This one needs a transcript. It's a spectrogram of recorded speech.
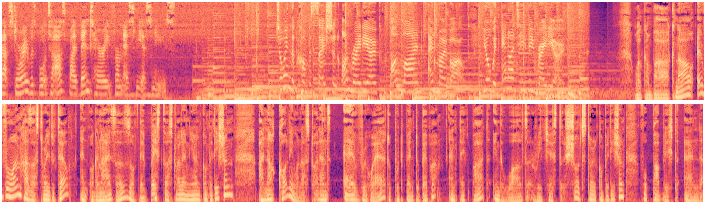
That story was brought to us by Ben Terry from SBS News. Join the conversation on radio, online, and mobile. You're with NITV Radio. Welcome back. Now, everyone has a story to tell, and organisers of the Best Australian Yarn competition are now calling on Australians everywhere to put pen to paper and take part in the world's richest short story competition for published and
